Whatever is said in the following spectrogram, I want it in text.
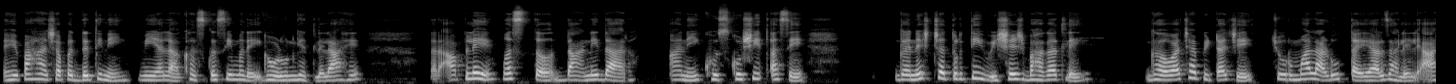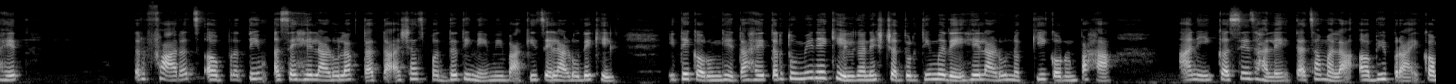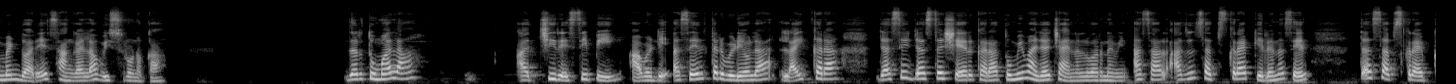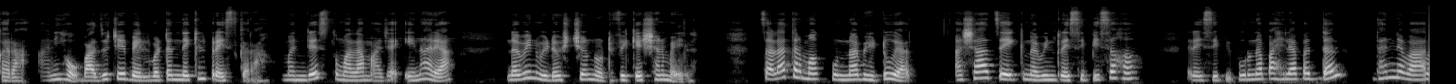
हे पहा अशा पद्धतीने मी याला खसखसीमध्ये घोळून घेतलेलं आहे. तर आपले मस्त दाणेदार आणि खुसखुशीत असे गणेश चतुर्थी विशेष भागातले गव्हाच्या पिठाचे चुरमा लाडू तयार झालेले आहेत. तर फारच अप्रतिम असे हे लाडू लागतात. तर अशाच पद्धतीने मी बाकीचे लाडू देखील इथे करून घेत आहे. तर तुम्ही देखील गणेश चतुर्थीमध्ये हे लाडू नक्की करून पहा. आणि कसे झाले त्याचा मला अभिप्राय कमेंटद्वारे सांगायला विसरू नका. जर तुम्हाला आजची रेसिपी आवडली असेल तर व्हिडिओला लाईक करा. जास्तीत जास्त शेअर करा. तुम्ही माझ्या चॅनलवर नवीन असाल अजून सबस्क्राईब केलं नसेल तर सबस्क्राईब करा. आणि हो बाजूचे बेल बटन देखील प्रेस करा. म्हणजेच तुम्हाला माझ्या येणाऱ्या नवीन व्हिडिओजचे नोटिफिकेशन मिळेल. चला तर मग पुन्हा भेटूयात अशाच एक नवीन रेसिपीसह. रेसिपी पूर्ण पाहिल्याबद्दल धन्यवाद.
